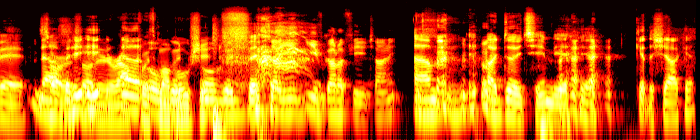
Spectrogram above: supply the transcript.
Yeah. No, sorry, he- sorry he- to interrupt no, with all my good, bullshit. All good, So you, you've got a few, Tony. Um, I do, Tim. Yeah, yeah. Get the shark out.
